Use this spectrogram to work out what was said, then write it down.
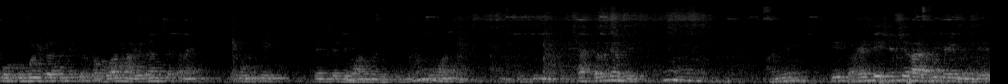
फोटो बघितला तुम्ही तर भगवान महावीरांचं का नाही? मूर्ती त्यांच्या दिवाणमध्ये मुस्लिम असून शास्त्रज्ञ होते. आणि ते बाहेर देशाचे राजे वेळ म्हणजे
